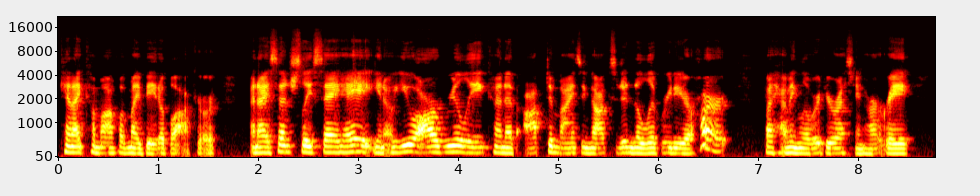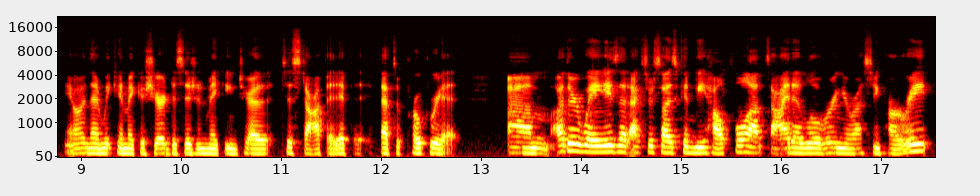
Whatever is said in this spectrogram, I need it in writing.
Can I come off of my beta blocker? And I essentially say, hey, you know, you are really kind of optimizing oxygen delivery to your heart by having lowered your resting heart rate, you know, and then we can make a shared decision making to, to stop it if, if that's appropriate. Um, other ways that exercise can be helpful outside of lowering your resting heart rate.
